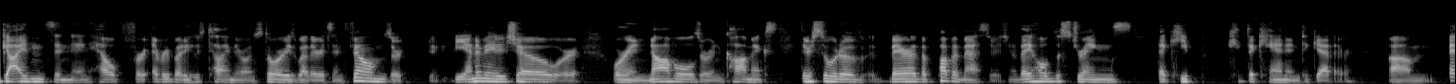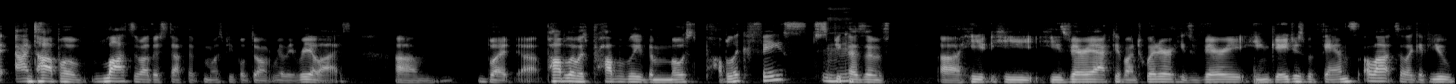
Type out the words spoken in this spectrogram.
guidance and, and help for everybody who's telling their own stories, whether it's in films or the animated show or or in novels or in comics. They're sort of they're the puppet masters. You know, they hold the strings that keep, keep the canon together. Um, on top of lots of other stuff that most people don't really realize. Um, but uh, Pablo is probably the most public face, just Mhm. because of uh, he he he's very active on Twitter. He's very he engages with fans a lot. So like if you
